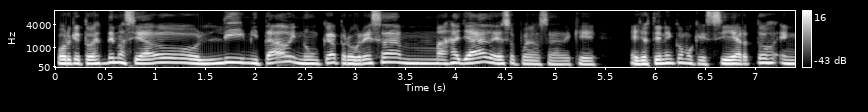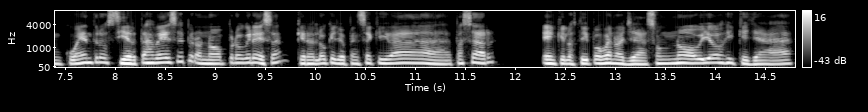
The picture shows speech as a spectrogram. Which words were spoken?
porque todo es demasiado limitado y nunca progresa más allá de eso, pues, o sea, de que ellos tienen como que ciertos encuentros ciertas veces, pero no progresa, que era lo que yo pensé que iba a pasar, en que los tipos, bueno, ya son novios y que ya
